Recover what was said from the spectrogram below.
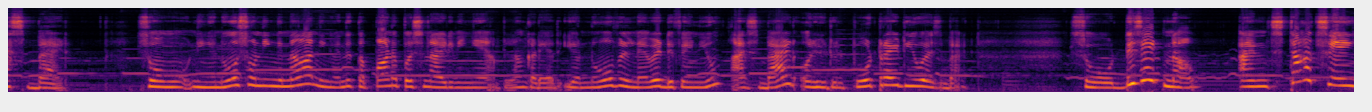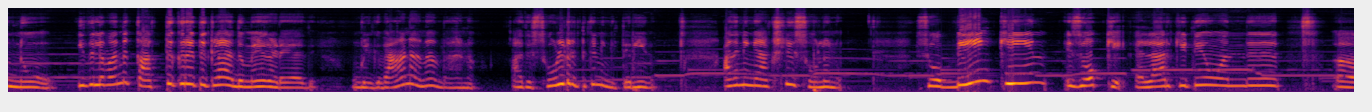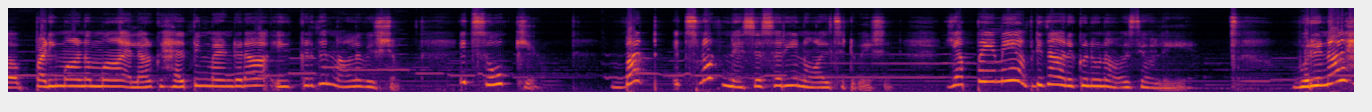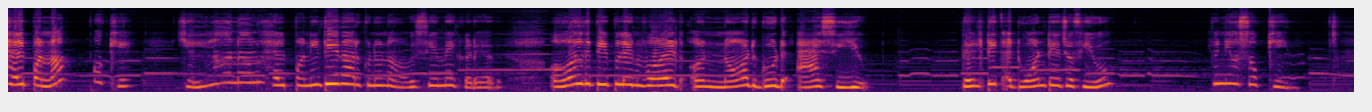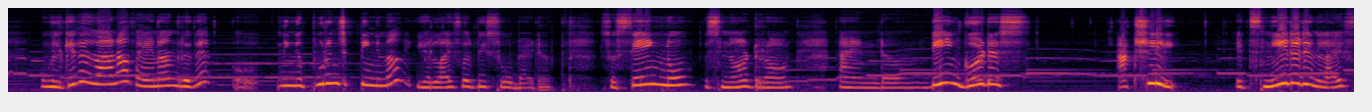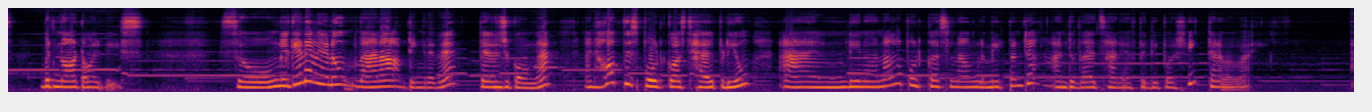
as bad so நீங்கள் நோ சொன்னீங்கன்னா நீங்கள் வந்து தப்பான பர்சன் ஆகிடுவீங்க அப்படிலாம் கிடையாது. Your no will never define you as bad ஒரு it will portray you as bad so decide now and start saying no இதில் வந்து கற்றுக்கிறதுக்கெலாம் எதுவுமே கிடையாது. உங்களுக்கு வேணான்னா வேணாம். அது சொல்கிறதுக்கு நீங்கள் தெரியணும். அதை நீங்கள் ஆக்சுவலி சொல்லணும். So being keen is okay எல்லார்கிட்டேயும் வந்து படிமானமாக எல்லாருக்கும் ஹெல்பிங் மைண்டடாக இருக்கிறது நல்ல விஷயம். It's okay but it's not necessary in all situation எப்பயுமே அப்படி தான் இருக்கணும்னு அவசியம் இல்லையே. ஒரு நாள் ஹெல்ப் பண்ணால் ஓகே எல்லா நாளும் ஹெல்ப் பண்ணிகிட்டே தான் இருக்கணும்னு அவசியமே கிடையாது. All the people in world are not good as you they'll take advantage of you when you're so உங்களுக்கு எது வேணாம் வேணாங்கிறது நீங்கள் புரிஞ்சுக்கிட்டீங்கன்னா your life will be so better so saying no is not wrong and being good is actually it's needed in life but not always so உங்களுக்கு என்ன வேணும் வேணாம் அப்படிங்கிறத தெரிஞ்சுக்கோங்க. And hope this podcast help you and இன்னும் நல்ல போட்காஸ்ட்டில் நான் உங்களை மீட் பண்ணுறேன் and that's honey of the பர்ஷி தடவை பாய்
